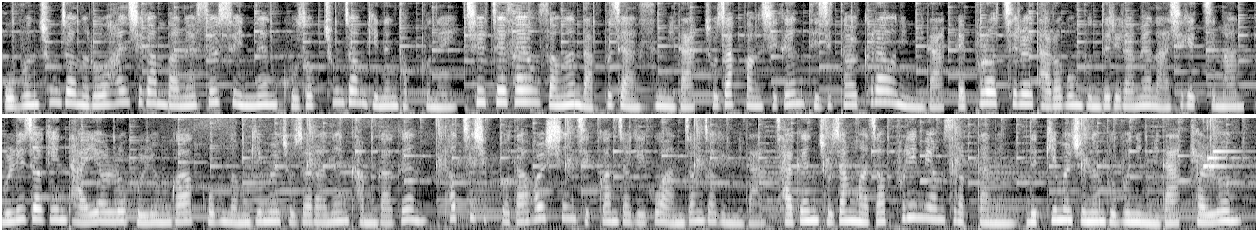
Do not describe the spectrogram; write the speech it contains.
5분 충전으로 1시간 반을 쓸 수 있는 고속 충전 기능 덕분에 실제 사용성은 나쁘지 않습니다. 조작 방식은 디지털 크라운입니다. 애플워치를 다뤄본 분들이라면 아시겠지만 물리적인 다이얼로 볼륨과 곡 넘김을 조절하는 감각은 터치식보다 훨씬 직관적이고 안정적입니다. 작은 조작마저 프리미엄스럽다는 느낌을 주는 부분입니다. 결론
